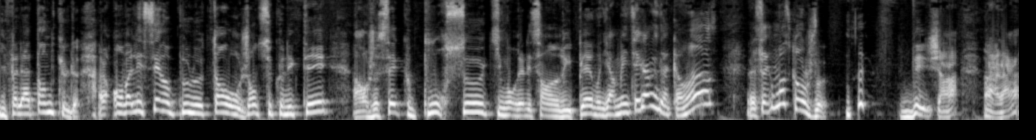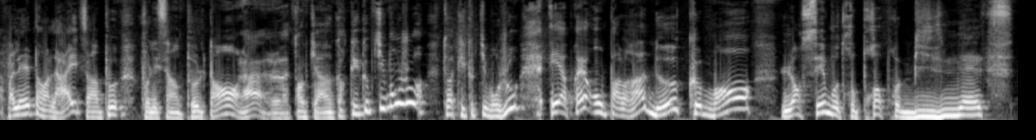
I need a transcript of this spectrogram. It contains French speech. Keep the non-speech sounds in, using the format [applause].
Il fallait attendre que... Alors, on va laisser un peu le temps aux gens de se connecter. Alors, je sais que pour ceux qui vont regarder ça en replay, vont dire, mais c'est quand ça commence ben, Ça commence quand je veux. [laughs] Déjà, voilà, fallait être en live, c'est un peu... faut laisser un peu le temps, là, euh, attendre qu'il y ait encore quelques petits bonjours. Toi, quelques petits bonjours. Et après, on parlera de comment lancer votre propre business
